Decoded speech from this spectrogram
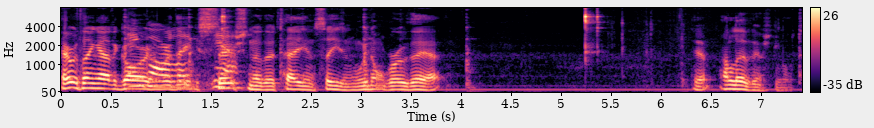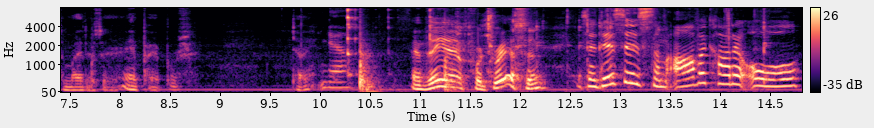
Everything out of the garden with garlic, the yeah. exception of the Italian seasoning. We don't grow that. Yep. I love those little tomatoes there and peppers. Okay. Yeah. And then for dressing, So this is some avocado oil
